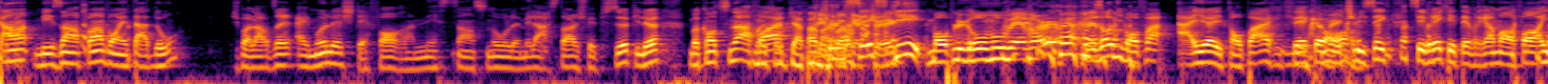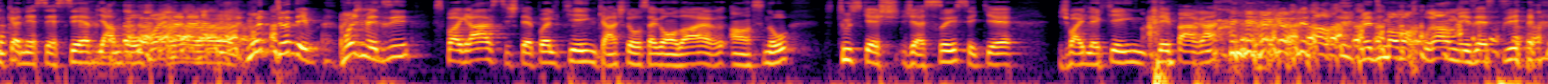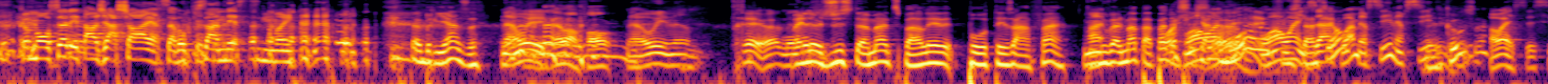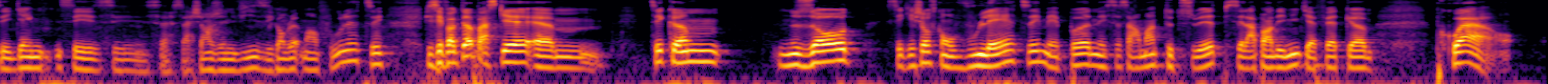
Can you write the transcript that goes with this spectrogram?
Quand mes enfants vont être ados, je vais leur dire, hey, moi, là, j'étais fort en en snow, là, mais là, à cette heure, je fais plus ça. Puis là, vais continuer à Moi, faire capable qui est mon plus gros move ever. Les autres, ils vont faire, aïe, aïe, ton père, il fait comme un fort. 360. C'est vrai qu'il était vraiment fort. Il connaissait Seb, Yann Beaupoint. moi, tout est. Moi, je me dis, c'est pas grave si j'étais pas le king quand j'étais au secondaire en snow. Tout ce que je, je sais, c'est que je vais être le king des parents. Comme plus tard, je me dis, on va reprendre mes estis. Comme mon sol est en jachère, ça va pousser en esti de main. C'est brillant ça. ben oui. Vraiment fort. Ben oui, man. Très hot. mais Ben là, justement, tu parlais pour tes enfants. Ouais. Nouvellement papa Ouais, depuis c'est 4 ça. mois. ouais, ouais, exact. Ouais, merci, merci. C'est cool ça. Ah ouais, c'est, c'est game, c'est, c'est, ça, ça change une vie, c'est complètement fou, là, tu sais. Puis c'est fucked up parce que, euh, tu sais, comme nous autres, c'est quelque chose qu'on voulait, tu sais, mais pas nécessairement tout de suite. Puis c'est la pandémie qui a fait comme, pourquoi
